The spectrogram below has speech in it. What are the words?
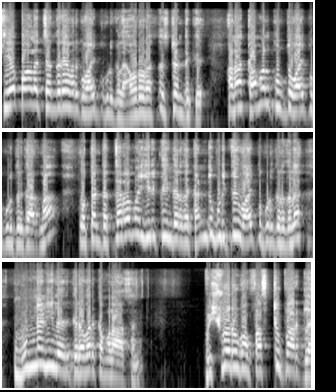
கே பாலச்சந்தரே அவருக்கு வாய்ப்பு கொடுக்கல அவரோட அசிஸ்டன்ட்டுக்கு ஆனால் கமல் கூப்பிட்டு வாய்ப்பு கொடுத்துருக்காருன்னா ஒருத்தன்ட்ட திறமை இருக்குங்கிறத கண்டுபிடித்து வாய்ப்பு கொடுக்கறதுல முன்னணியில் இருக்கிறவர் கமலஹாசன். விஸ்வரூபம் ஃபர்ஸ்ட் பார்க்ல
